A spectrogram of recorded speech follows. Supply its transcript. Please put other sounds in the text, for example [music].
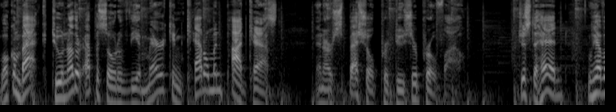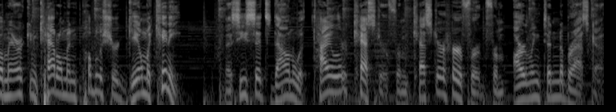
Welcome back to another episode of the American Cattlemen Podcast and our special producer profile. Just ahead, we have American Cattlemen publisher Gale McKinney as he sits down with Tyler Kester from Kester Hereford from Arlington, Nebraska.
